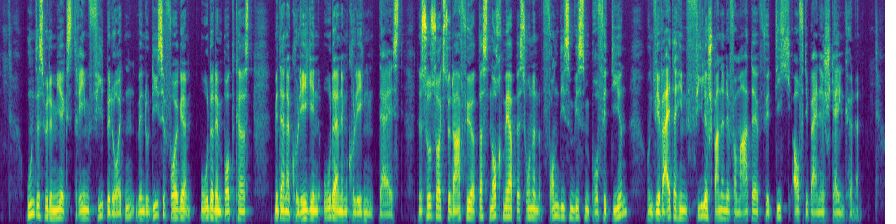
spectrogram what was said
Und es würde mir extrem viel bedeuten, wenn du diese Folge oder den Podcast mit einer Kollegin oder einem Kollegen teilst. Denn so sorgst du dafür, dass noch mehr Personen von diesem Wissen profitieren und wir weiterhin viele spannende Formate für dich auf die Beine stellen können.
